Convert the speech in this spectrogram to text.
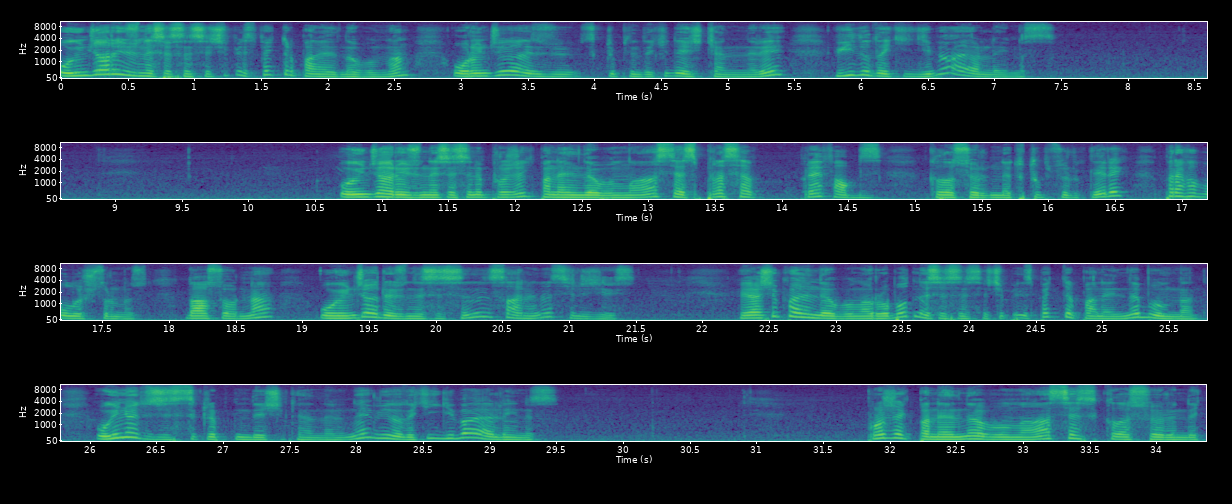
Oyuncu arayüzü nesnesini seçip inspektör panelinde bulunan oyuncu arayüzü scriptindeki değişkenleri videodaki gibi ayarlayınız. Oyuncu arayüzü nesnesini project panelinde bulunan Prefab- Prefabs klasöründe tutup sürükleyerek prefab oluşturunuz. Daha sonra oyuncu arayüzü nesnesini sahneden sileceğiz. Hiyerarşi panelinde bulunan robot nesnesini seçip inspektör panelinde bulunan oyun yöneticisi script'in değişkenlerini videodaki gibi ayarlayınız. Project panelinde bulunan Assets klasöründe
